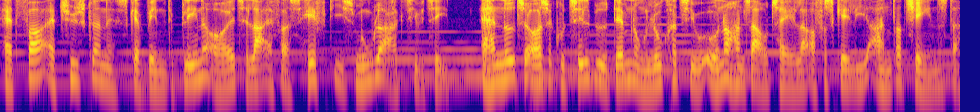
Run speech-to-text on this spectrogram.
at for at tyskerne skal vende det blinde øje til Leifers hæftige smugleraktivitet, er han nødt til også at kunne tilbyde dem nogle lukrative underhåndsaftaler og forskellige andre tjenester.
